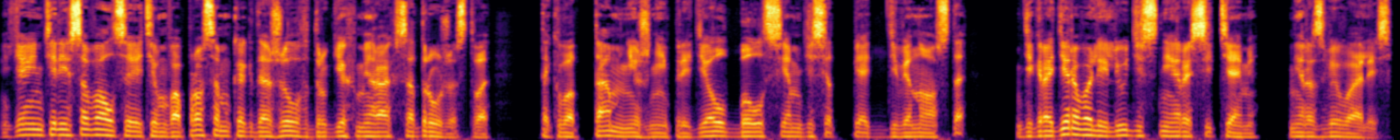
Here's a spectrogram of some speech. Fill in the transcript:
Я интересовался этим вопросом, когда жил в других мирах Содружества. Так вот, там нижний предел был 75-90. Деградировали люди с нейросетями, не развивались.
